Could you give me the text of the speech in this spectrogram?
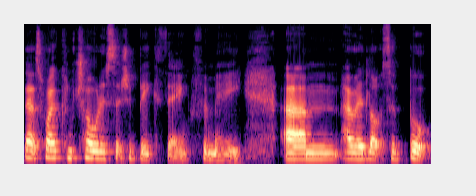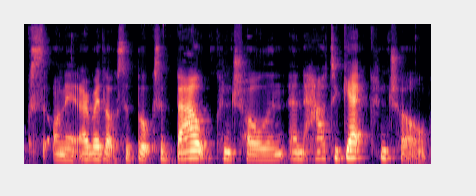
that's why control is such a big thing for me. Um, I read lots of books on it. I read lots of books about control and, and how to get control.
